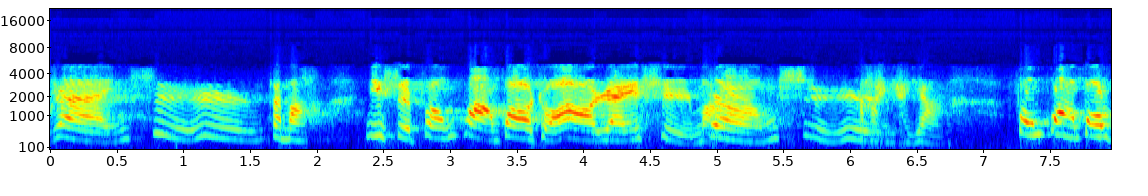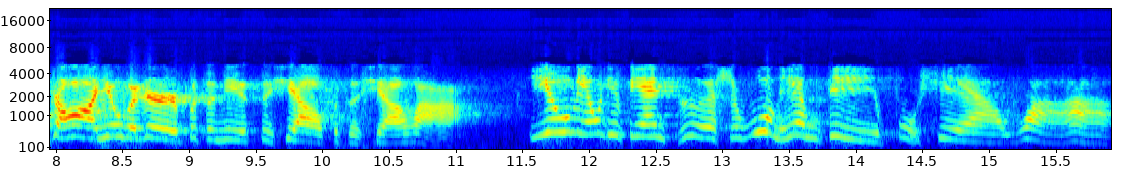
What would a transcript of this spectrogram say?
人士。怎么？你是凤凰包庄人士吗？正是。哎呀呀，凤凰包庄有个人，不知你知晓不知晓啊？有名的编子是无名的不晓啊！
